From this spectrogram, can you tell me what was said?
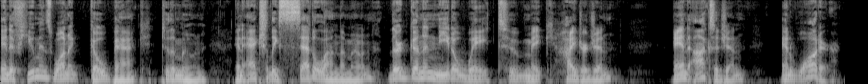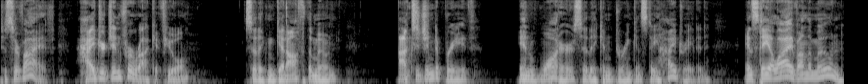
And if humans want to go back to the moon and actually settle on the moon, they're going to need a way to make hydrogen and oxygen and water to survive. Hydrogen for rocket fuel, so they can get off the moon, oxygen to breathe, and water so they can drink and stay hydrated and stay alive on the moon.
